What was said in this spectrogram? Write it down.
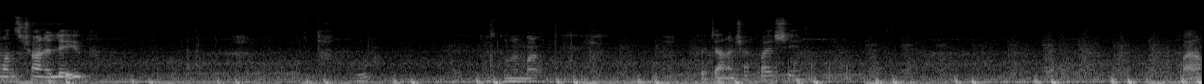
Someone's trying to loop, He's coming back. put down a trap, I assume. Wow.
